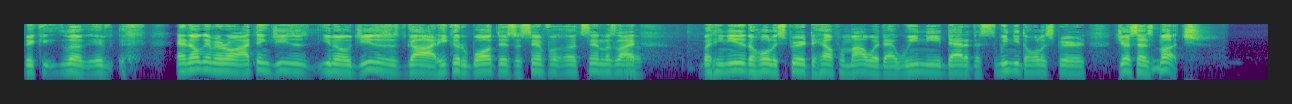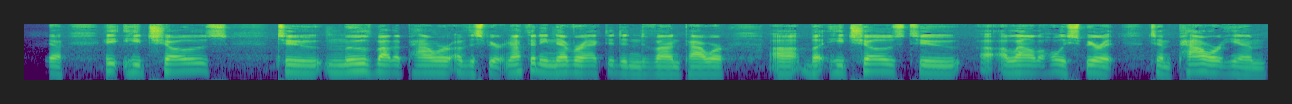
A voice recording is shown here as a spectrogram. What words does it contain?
Because, look, if and don't get me wrong, I think Jesus, you know, Jesus is God. He could walk this a sinful, a sinless life, but he needed the Holy Spirit to help him out with that. We need that. At the, we need the Holy Spirit just as much. Yeah, he he chose to move by the power of the Spirit. Not that he never acted in divine power, uh, but he chose to uh, allow the Holy Spirit to empower him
